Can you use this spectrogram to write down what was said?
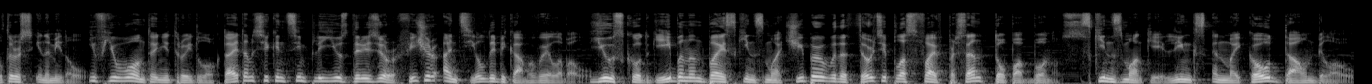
filters in the middle. If you want any trade locked items you can simply use the reserve feature until they become available. Use code GABEN and buy skins much cheaper with a 30 plus 5% top up bonus. Skins Monkey, links and my code down below.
